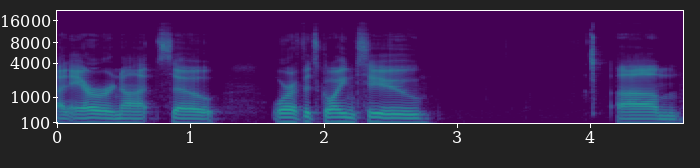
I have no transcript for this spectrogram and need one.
an error or not. So, or if it's going to um,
